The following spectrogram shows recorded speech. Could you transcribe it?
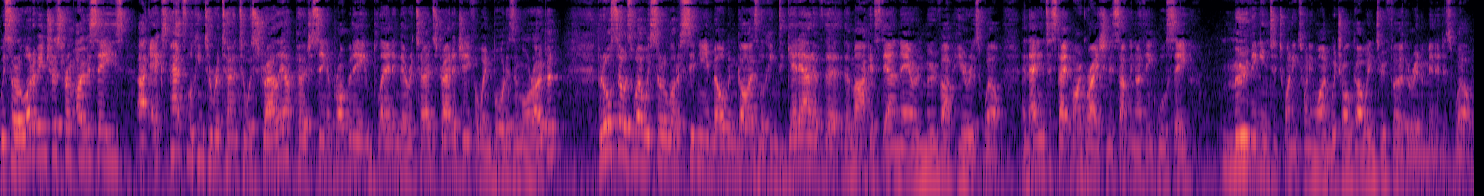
We saw a lot of interest from overseas uh, expats looking to return to Australia, purchasing a property and planning their return strategy for when borders are more open. But also as well, we saw a lot of Sydney and Melbourne guys looking to get out of the, the markets down there and move up here as well. And that interstate migration is something I think we'll see moving into 2021, which I'll go into further in a minute as well.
